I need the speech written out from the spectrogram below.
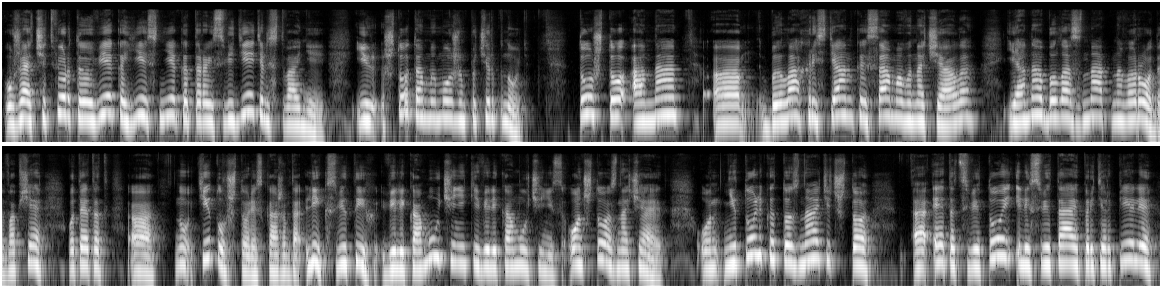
уже от IV века есть некоторые свидетельства о ней, и что там мы можем почерпнуть то, что она э, была христианкой с самого начала, и она была знатного рода. Вообще вот этот, э, ну, титул, что ли, скажем так, лик святых, великомученики, великомучениц, он что означает? Он не только то значит, что э, этот святой или святая претерпели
